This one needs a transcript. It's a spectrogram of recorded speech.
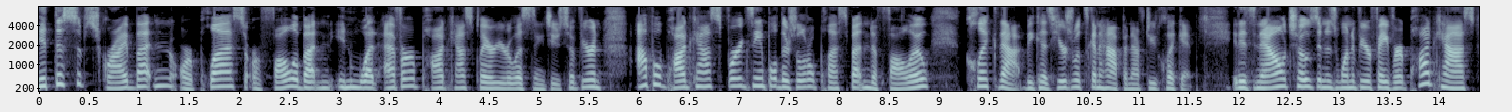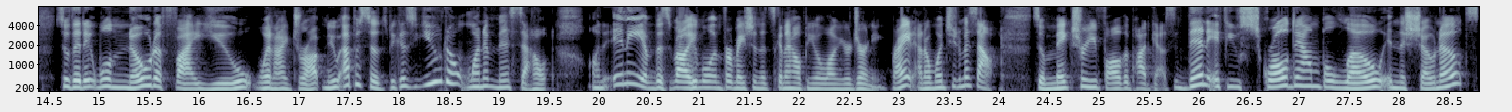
hit the subscribe button or plus or follow button in whatever podcast player you're listening to. So if you're in Apple Podcasts, for example, there's a little plus button to follow. Click that because here's what's going to happen after you click it. It is now chosen as one of your favorite podcasts so that it will notify you when I drop new episodes because you don't want to miss out on any of this valuable information that's going to help you along your journey, right? I don't want you to miss out. So make sure you follow the podcast. Then if you scroll down below in the show notes,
